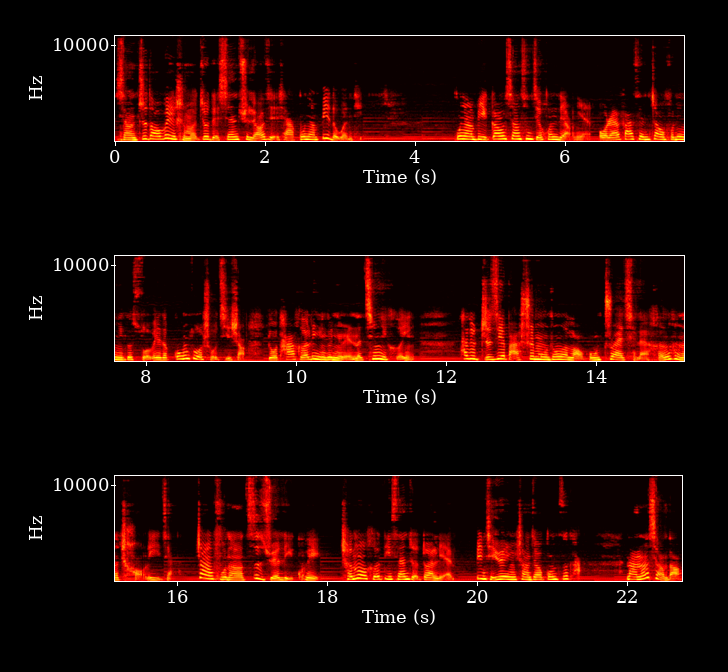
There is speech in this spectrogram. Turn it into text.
想知道为什么，就得先去了解一下姑娘 B 的问题。姑娘 B 刚相亲结婚两年，偶然发现丈夫另一个所谓的工作手机上有她和另一个女人的亲密合影。她就直接把睡梦中的老公拽起来，狠狠地吵了一架。丈夫呢，自觉理亏，承诺和第三者断联，并且愿意上交工资卡。哪能想到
